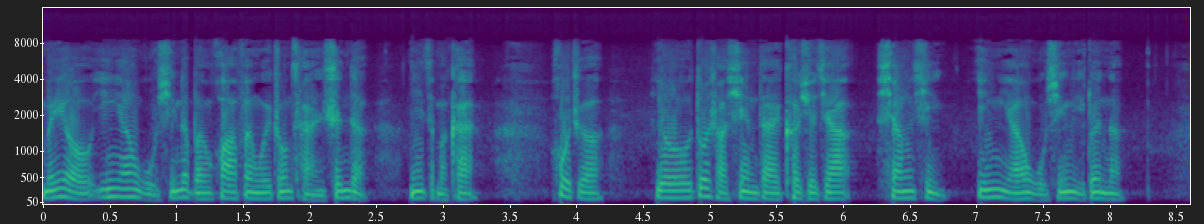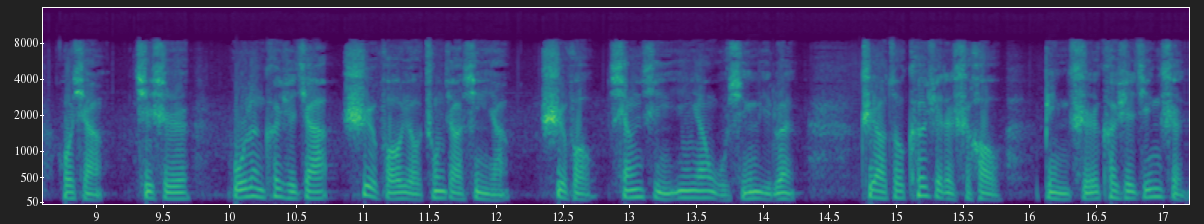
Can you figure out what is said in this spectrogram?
没有阴阳五行的文化氛围中产生的，你怎么看？或者，有多少现代科学家相信阴阳五行理论呢？我想，其实无论科学家是否有宗教信仰，是否相信阴阳五行理论，只要做科学的时候秉持科学精神。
